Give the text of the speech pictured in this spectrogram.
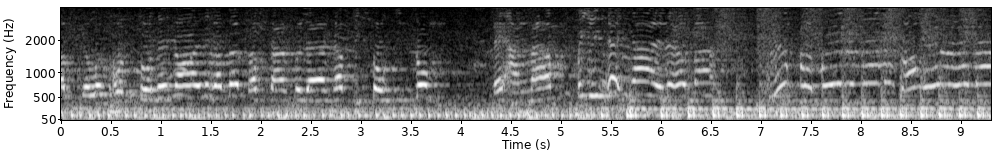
ครับเยาวชนตัวน้อยๆนะครับนะทำการแสดงครับสิงโตกินส้มในอ่างน้ำไม่ใช่ง่ายๆนะครับนะเรื่องปรบมือน้องๆทั้งสองคนนะครับนะ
